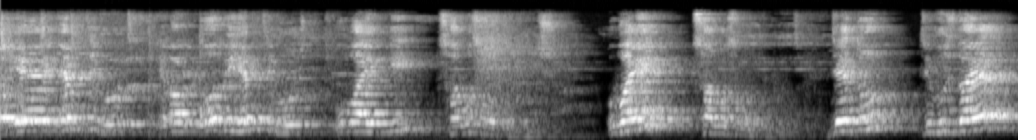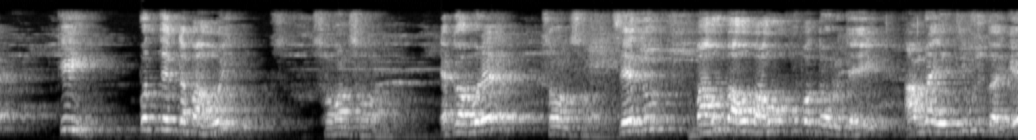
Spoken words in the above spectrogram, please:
এ, এম ত্রিভুজ এবং ও, বি, এম ত্রিভুজ উভয় কি? সর্বসম ত্রিভুজ। উভয়ই সর্বসম ত্রিভুজ। যেহেতু ত্রিভুজদ্বয়ের কি? প্রত্যেকটা বাহুই সমান সমান। একে অপরের সমান সমান। যেহেতু বাহু বাহু বাহু উপপাদ্য অনুযায়ী আমরা এই ত্রিভুজদ্বয়কে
